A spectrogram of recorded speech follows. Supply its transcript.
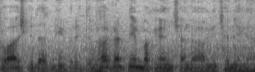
تو آج کے دس میں پر اتفاق کرتے ہیں بقیہ انشاءاللہ آگے چلے گا۔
